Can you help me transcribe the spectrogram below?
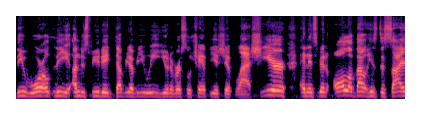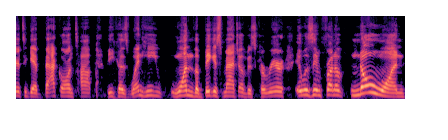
the world, the undisputed WWE Universal Championship last year. And it's been all about his desire to get back on top because when he won the biggest match of his career, it was in front of no one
